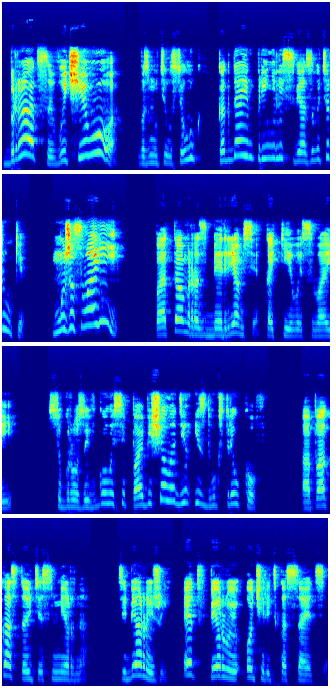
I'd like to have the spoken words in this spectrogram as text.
«Братцы, вы чего?» — возмутился Лук, когда им принялись связывать руки. Мы же свои! Потом разберемся, какие вы свои. С угрозой в голосе пообещал один из двух стрелков. А пока стойте смирно. Тебя, рыжий, это в первую очередь касается.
